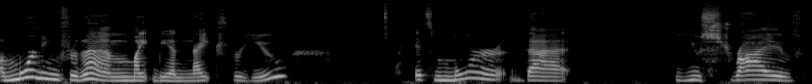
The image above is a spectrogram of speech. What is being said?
a morning for them might be a night for you. It's more that you strive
